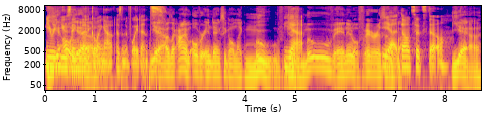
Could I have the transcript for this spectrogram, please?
You were Yeah, oh, using yeah. the going out as an avoidance. yeah I was like I am over indexing on like move just Yeah. move and it'll figure itself Yeah. out Yeah. Don't sit still. Yeah.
